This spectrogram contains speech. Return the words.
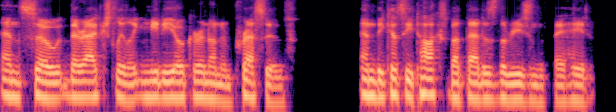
and so they're actually like mediocre and unimpressive and because he talks about that is the reason that they hate him.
